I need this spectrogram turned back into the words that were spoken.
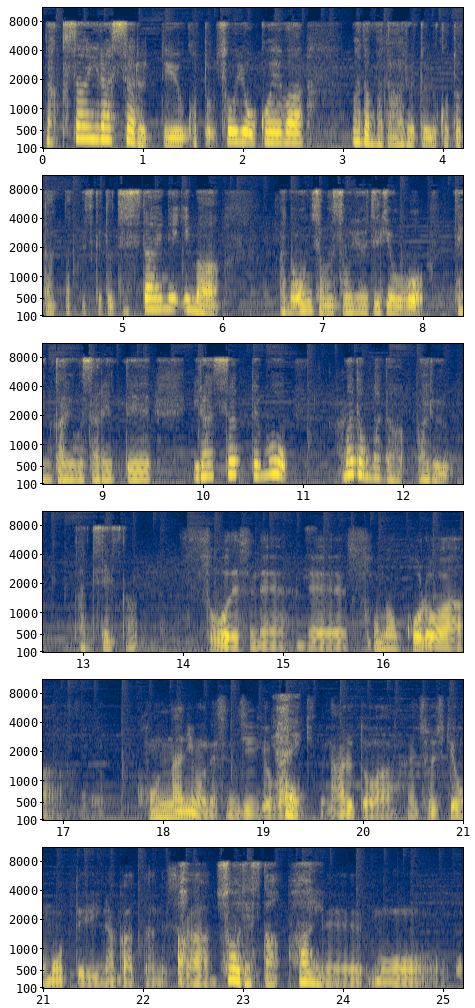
たくさんいらっしゃるっていうこと、そういうお声はまだまだあるということだったんですけど、実際に今、あの、御社はそういう事業を展開をされていらっしゃっても、まだまだある感じですか、そうですね、えー、その頃はこんなにもですね事業が大きくなるとは正直思っていなかったんですが、そうですか、はい。えー、もう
